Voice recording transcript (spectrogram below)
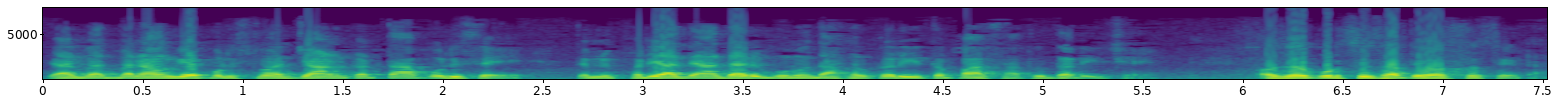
ત્યારબાદ બનાવ અંગે પોલીસમાં જાણ કરતા પોલીસે તેમની ફરિયાદને આધારે ગુનો દાખલ કરી તપાસ હાથ ધરી છે. અઝર કુર્સી સાથે હર્ષ સેઠા.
